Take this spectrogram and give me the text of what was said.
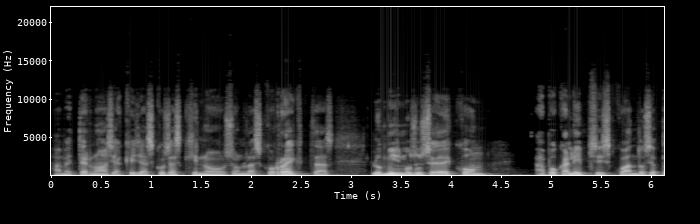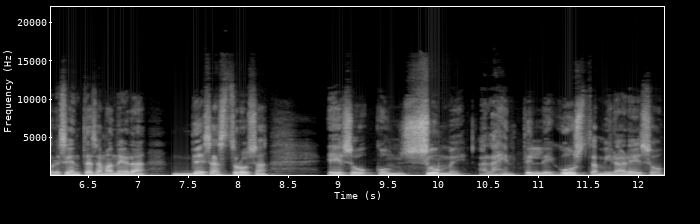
a meternos hacia aquellas cosas que no son las correctas. Lo mismo sucede con Apocalipsis cuando se presenta de esa manera desastrosa, eso consume, a la gente le gusta mirar eso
